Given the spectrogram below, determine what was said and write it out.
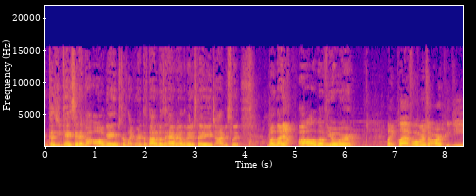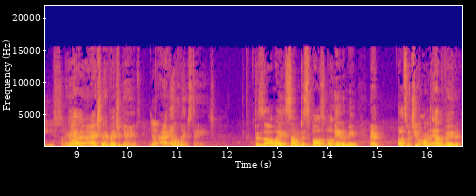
because you can't say that about all games because like Grand Theft Auto doesn't have an elevator stage, obviously. But like No. all of your Like platformers or RPGs. somehow. yeah action adventure games Yep. an elevator stage because there's always some disposable enemy that fucks with you on the elevator,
